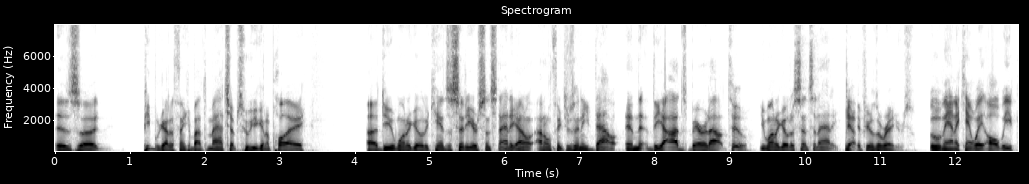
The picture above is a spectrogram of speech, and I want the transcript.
Is uh, people got to think about the matchups. Who you're going to play? Uh, do you want to go to Kansas City or Cincinnati? I don't. I don't think there's any doubt, and the, the odds bear it out too. You want to go to Cincinnati Yeah. if you're the Raiders. Ooh, man, I can't wait all week.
